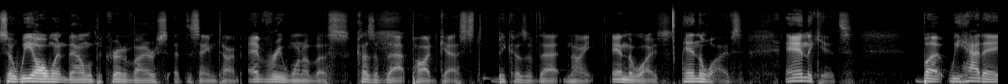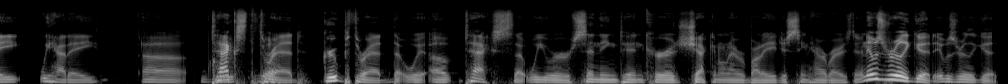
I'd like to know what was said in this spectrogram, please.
so we all went down with the coronavirus at the same time every one of us because of that podcast because of that night. And the wives. and the wives. And the kids. But we had a we had a uh, text yeah. thread group thread that we of texts that we were sending to encourage checking on everybody just seeing how everybody was doing. It was really good. It was really good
